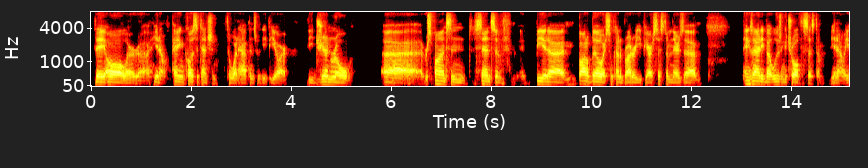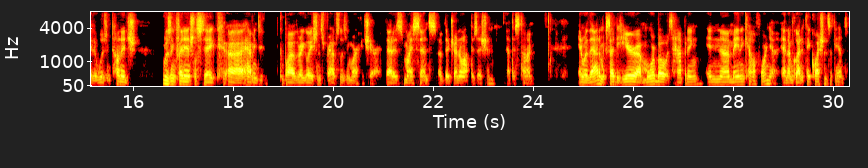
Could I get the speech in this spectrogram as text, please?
They all are, uh, you know, paying close attention to what happens with EPR. The general uh, response and sense of be it a bottle bill or some kind of broader EPR system, there's a anxiety about losing control of the system. You know, either losing tonnage, losing financial stake, uh, having to comply with regulations, perhaps losing market share. That is my sense of their general opposition at this time. And with that, I'm excited to hear uh, more about what's happening in uh, Maine and California, and I'm glad to take questions at the end.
